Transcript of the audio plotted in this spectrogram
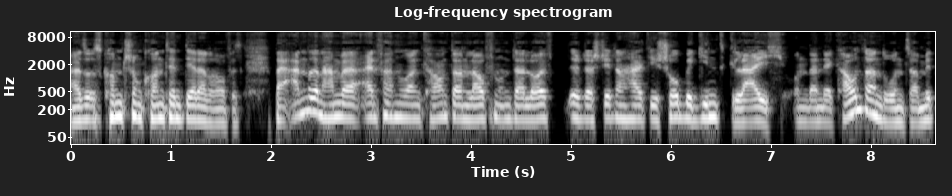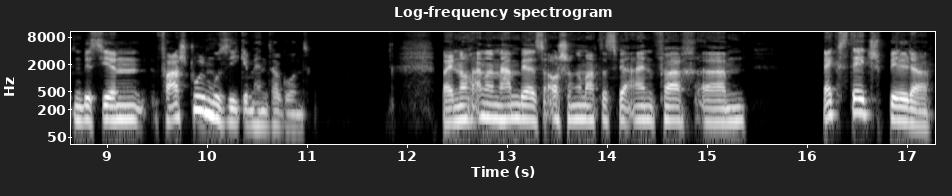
Also es kommt schon Content, der da drauf ist. Bei anderen haben wir einfach nur einen Countdown laufen und da läuft, äh, da steht dann halt, die Show beginnt gleich und dann der Countdown drunter mit ein bisschen Fahrstuhlmusik im Hintergrund. Bei noch anderen haben wir es auch schon gemacht, dass wir einfach ähm, Backstage-Bilder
